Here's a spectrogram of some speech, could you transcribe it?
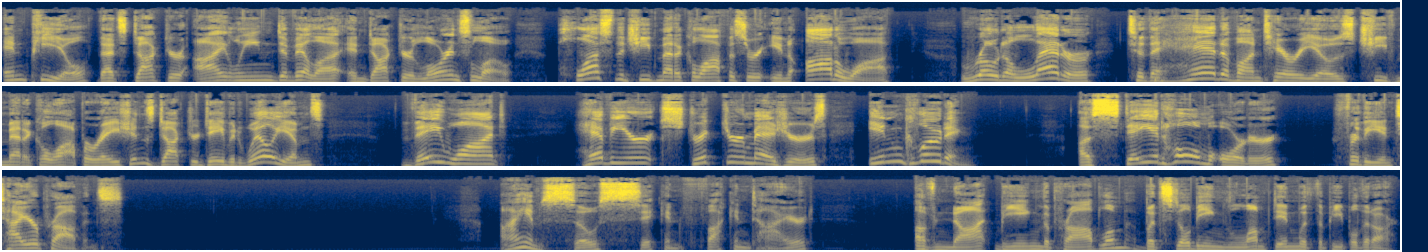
and Peel, that's Dr. Eileen de Villa and Dr. Lawrence Loh, plus the chief medical officer in Ottawa, wrote a letter to the head of Ontario's chief medical operations, Dr. David Williams. They want heavier, stricter measures, including a stay at home order for the entire province. I am so sick and fucking tired of not being the problem, but still being lumped in with the people that are.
